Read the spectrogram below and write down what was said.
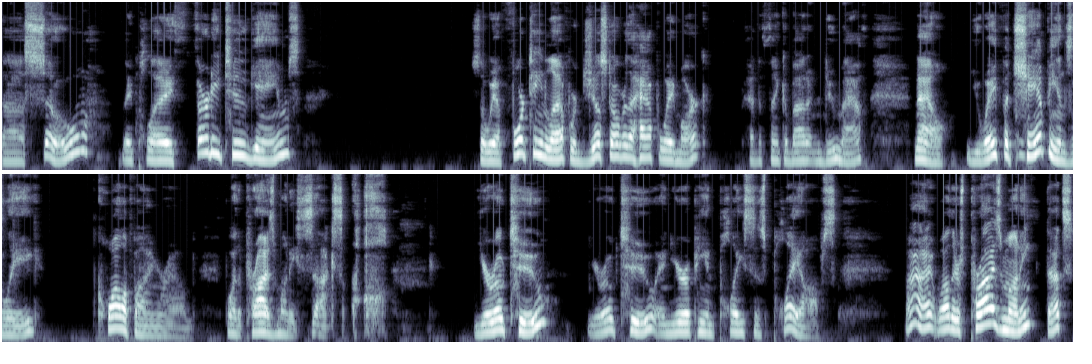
Uh, so they play 32 games. So we have 14 left. We're just over the halfway mark. Had to think about it and do math. Now, UEFA Champions League qualifying round. Boy, the prize money sucks. Ugh. Euro 2, Euro 2, and European Places playoffs. All right, well, there's prize money. That's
